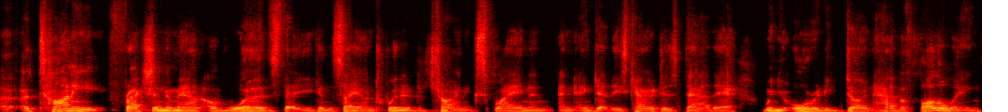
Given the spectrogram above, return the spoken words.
a, a tiny fraction amount of words that you can say on Twitter to try and explain and, and, and get these characters out there when you already don't have a following.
